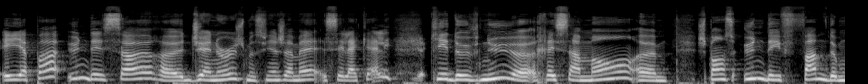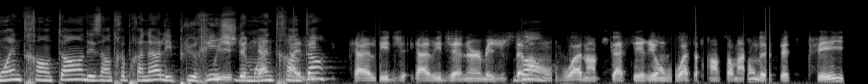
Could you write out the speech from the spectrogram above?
Et il n'y a pas une des sœurs euh, Jenner, je me souviens jamais c'est laquelle, qui est devenue euh, récemment, euh, je pense, une des femmes de moins de 30 ans, des entrepreneurs les plus riches de moins de 30 ans. Kylie, Jenner, mais justement, on voit dans toute la série, on voit cette transformation de petite fille.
